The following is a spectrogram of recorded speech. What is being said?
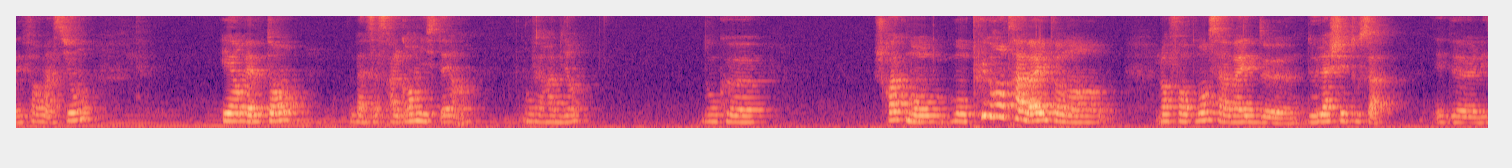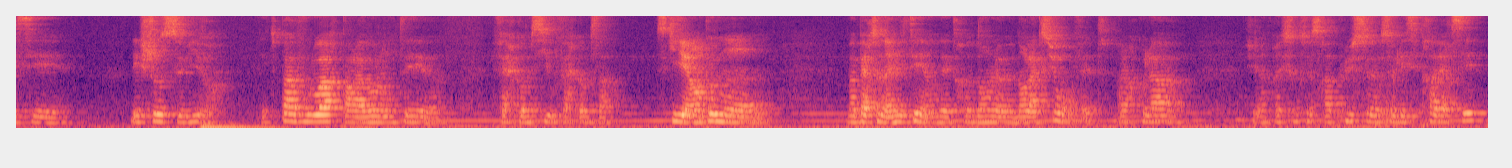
des formations. Et en même temps, bah, ça sera le grand mystère. Hein. On verra bien. Donc, je crois que mon, plus grand travail pendant l'enfantement, ça va être de, lâcher tout ça et de laisser les choses se vivre et de pas vouloir par la volonté faire comme ci ou faire comme ça. Ce qui est un peu mon, ma personnalité, hein, d'être dans l'action en fait. Alors que là, j'ai l'impression que ce sera plus euh, se laisser traverser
